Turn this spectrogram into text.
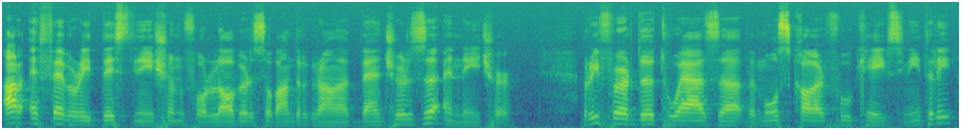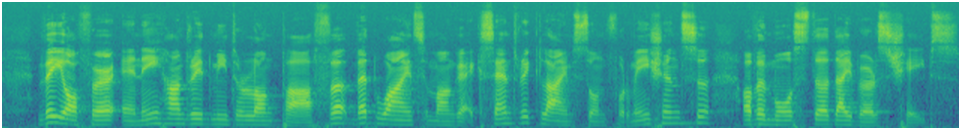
are a favorite destination for lovers of underground adventures and nature. Referred to as uh, the most colorful caves in Italy, they offer an 800 meter long path that winds among eccentric limestone formations of the most diverse shapes.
